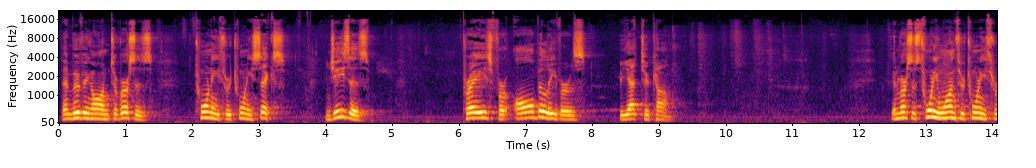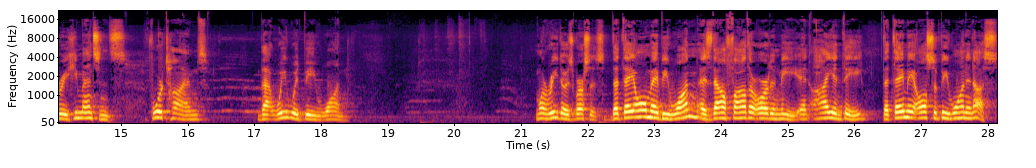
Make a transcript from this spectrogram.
Then moving on to verses 20 through 26, Jesus prays for all believers yet to come. In verses 21 through 23, he mentions four times that we would be one. I'm going to read those verses. That they all may be one, as thou, Father, art in me, and I in thee, that they may also be one in us,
